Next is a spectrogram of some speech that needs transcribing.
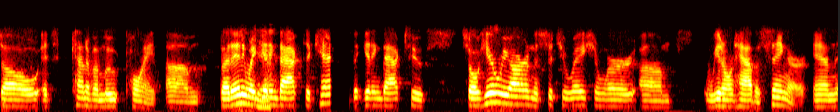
So it's kind of a moot point. Um, but anyway, yeah. getting back to Ken, getting back to, so here we are in the situation where um, we don't have a singer, and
